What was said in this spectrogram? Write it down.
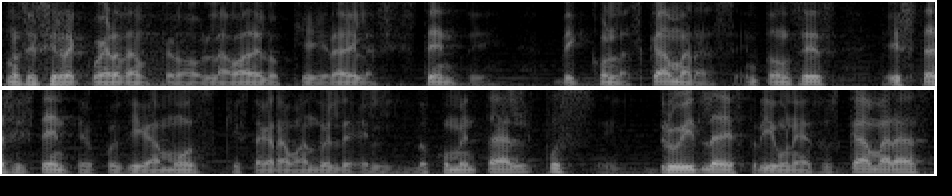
No sé si recuerdan, pero hablaba de lo que era el asistente de, con las cámaras. Entonces, este asistente, pues digamos que está grabando el, el documental, pues Druid le destruye una de sus cámaras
